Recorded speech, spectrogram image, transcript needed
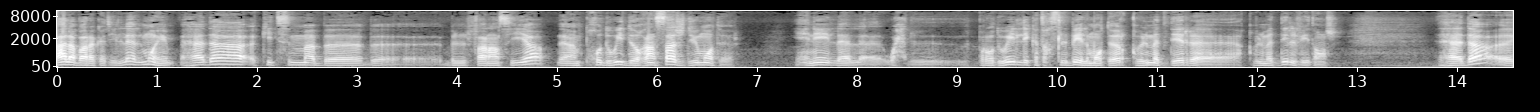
على بركة الله. المهم هذا كيتسمى ب... ب... بالفرنسية un produit de rinçage de moteur يعني ل... ل... واحد ال produit اللي كتغسل به الموتور قبل ما دير قبل ما دير ال vidange هذا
